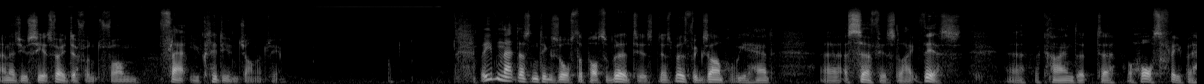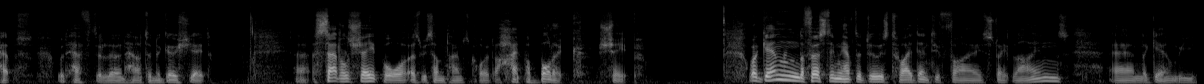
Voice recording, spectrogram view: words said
And as you see, it's very different from flat Euclidean geometry. But even that doesn't exhaust the possibilities. Suppose, for example, we had uh, a surface like this, uh, the kind that uh, a horse flea perhaps would have to learn how to negotiate. Uh, a saddle shape, or as we sometimes call it, a hyperbolic shape. Well, again, the first thing we have to do is to identify straight lines. And again, we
